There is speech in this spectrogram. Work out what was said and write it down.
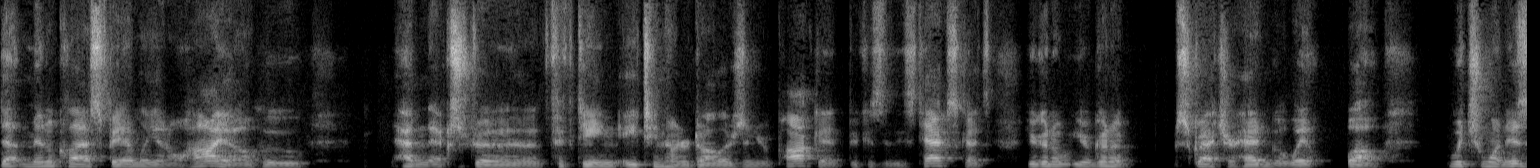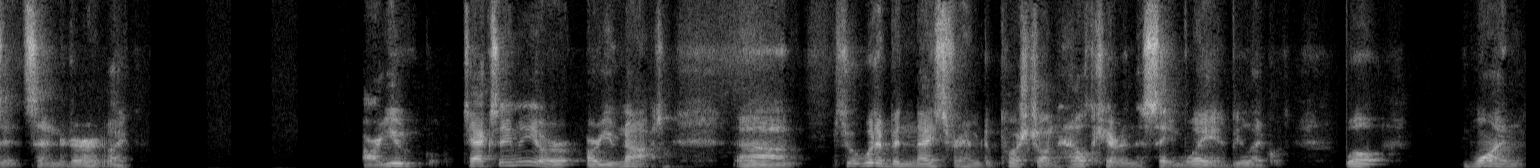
that middle class family in Ohio who had an extra 15 1800 dollars in your pocket because of these tax cuts you're gonna you're gonna scratch your head and go wait well which one is it senator like are you taxing me or are you not um, so it would have been nice for him to push on healthcare in the same way and be like well one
